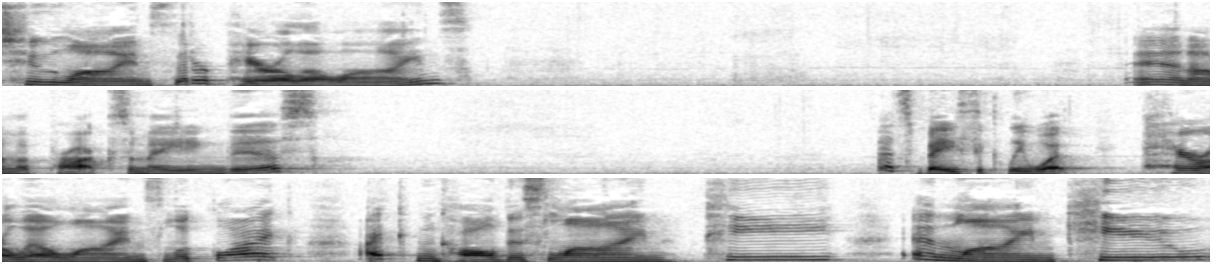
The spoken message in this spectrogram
two lines that are parallel lines. And I'm approximating this. That's basically what parallel lines look like. I can call this line P and line Q.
